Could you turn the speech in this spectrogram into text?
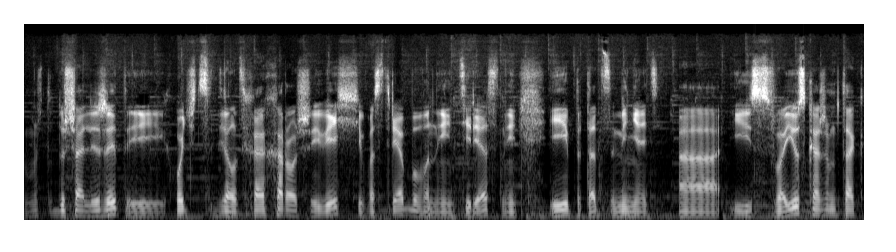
потому что душа лежит и хочется делать хорошие вещи, востребованные, интересные и пытаться менять а, и свою, скажем так,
